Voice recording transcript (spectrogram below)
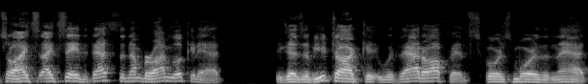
So I'd, I'd say that that's the number I'm looking at because if Utah with that offense scores more than that,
